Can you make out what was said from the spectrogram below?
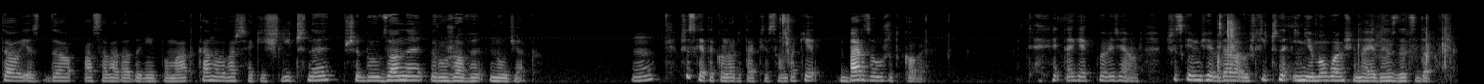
to jest dopasowana do niej pomadka. No zobaczcie, jaki śliczny, przybrudzony, różowy nudziak. Mm? Wszystkie te kolory takie są, takie bardzo użytkowe. tak jak powiedziałam, wszystkie mi się wydawały śliczne i nie mogłam się na jeden zdecydować.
